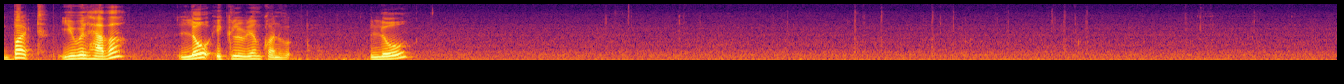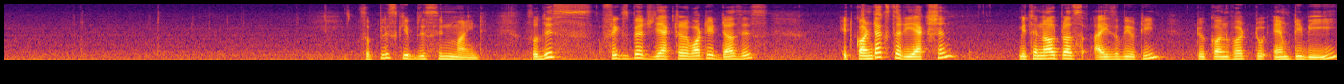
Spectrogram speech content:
but you will have a low equilibrium low So, please keep this in mind. So, this fixed bed reactor what it does is it conducts the reaction methanol plus isobutene to convert to MTBE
